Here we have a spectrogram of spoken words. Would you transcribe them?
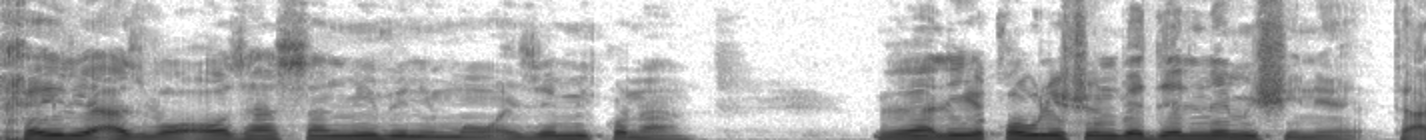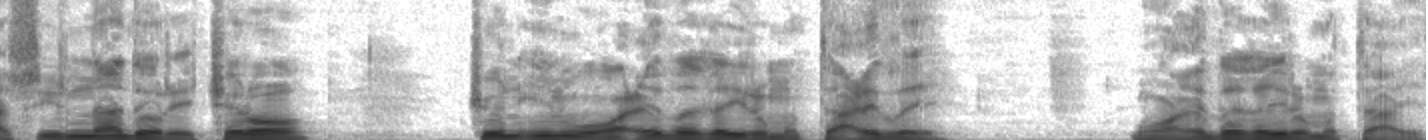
خیلی از وعاز هستن می‌بینیم موعظه می‌کنن. ولی قولشون به دل نمیشینه تأثیر نداره. چرا؟ چون این واعظ غیر متعظه. واعظ غیر متعظ.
